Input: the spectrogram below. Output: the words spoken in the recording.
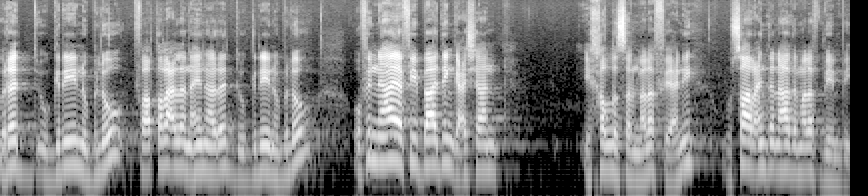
red و green و blue فطلع لنا هنا red و green و blue وفي النهاية في padding عشان يخلص الملف يعني. وصار عندنا هذا ملف BMP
